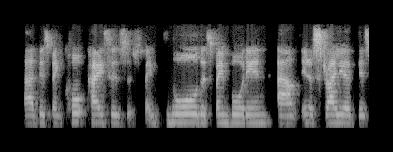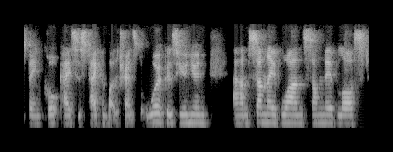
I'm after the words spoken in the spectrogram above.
uh, there's been court cases, there's been law that's been brought in. Um, in Australia, there's been court cases taken by the Transport Workers Union. Um, some they've won, some they've lost.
